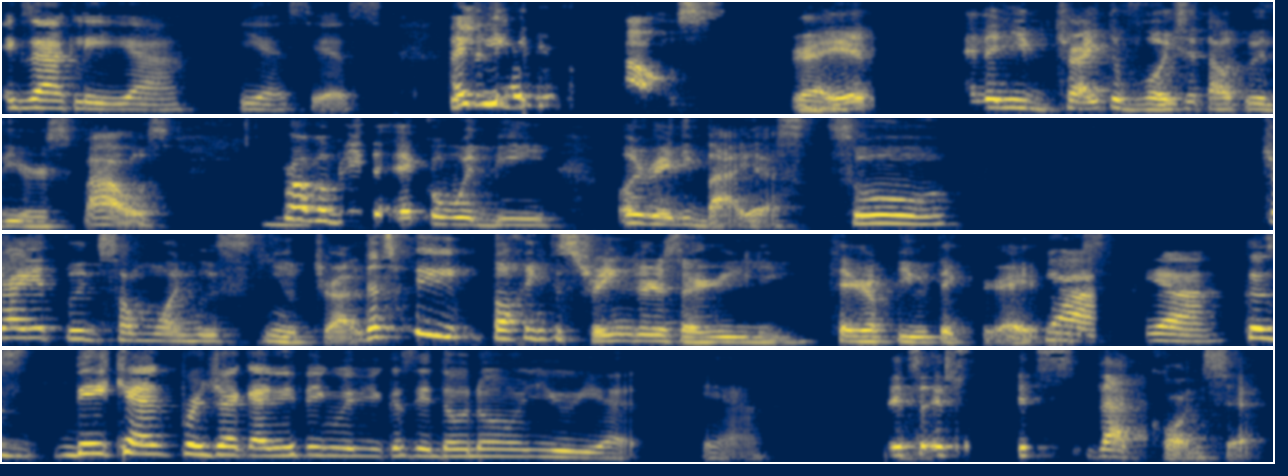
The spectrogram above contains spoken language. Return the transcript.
Exactly. Yeah. Yes, yes. I feel especially with your spouse, Mhm. right? And then you try to voice it out with your spouse. Mm-hmm. Probably the echo would be already biased. So try it with someone who's neutral. That's why talking to strangers are really therapeutic, right? Yeah, yeah. Because they can't project anything with you because they don't know you yet. Yeah. It's it's it's that concept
